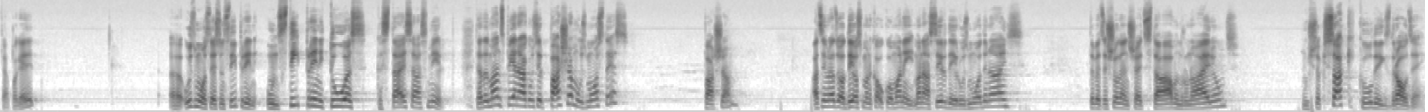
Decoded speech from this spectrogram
Tā, pagaidiet. Uzmosties un stiprini, un stiprini tos, kas taisās mirt. Tātad mans pienākums ir pašam uzmosties, pašam. Acīm redzot, Dievs man kaut ko manī, manā sirdī ir uzmodinājis, Tāpēc es šodien šeit stāvu un runāju ar jums. Un viņš saka, saki kuldīgs draudzēji,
